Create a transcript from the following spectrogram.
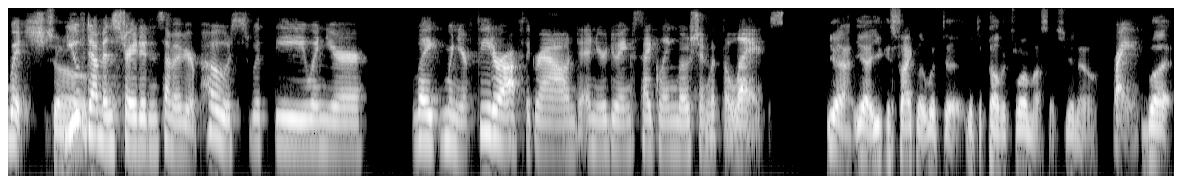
which so, you've demonstrated in some of your posts with the when you're like when your feet are off the ground and you're doing cycling motion with the legs. Yeah yeah you can cycle it with the with the pelvic floor muscles you know. Right. But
